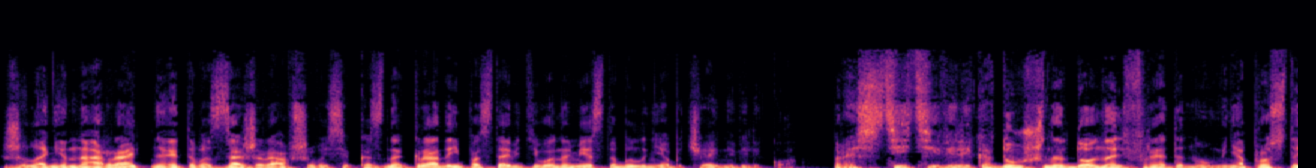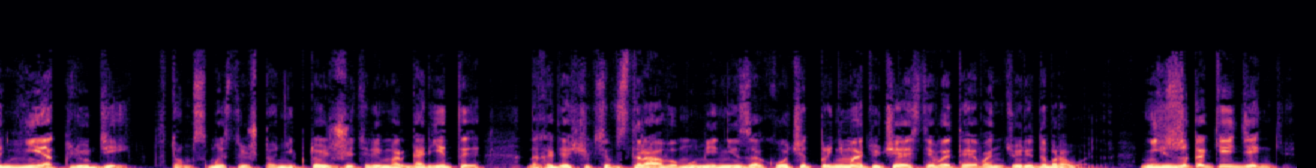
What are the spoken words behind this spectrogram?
желание наорать на этого зажравшегося казнокрада и поставить его на место было необычайно велико. «Простите великодушно, Дон Альфредо, но у меня просто нет людей. В том смысле, что никто из жителей Маргариты, находящихся в здравом уме, не захочет принимать участие в этой авантюре добровольно. Ни за какие деньги.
